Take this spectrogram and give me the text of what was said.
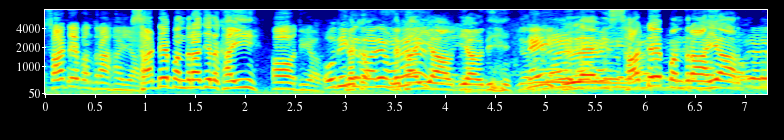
ਸਾਢੇ 15000 ਸਾਢੇ 15 ਚ ਲਿਖਾਈ? ਆਓ ਦੀ ਆਓ ਉਹਦੀ ਕਰਵਾ ਦੇ ਹੁਣ। ਲਿਖਾਈ ਆਪਦੀ ਆਪਦੀ। ਨਹੀਂ। ਲੈ ਵੀ ਸਾਢੇ 15000 ਵਾਲੇ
